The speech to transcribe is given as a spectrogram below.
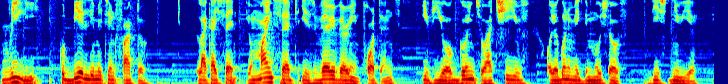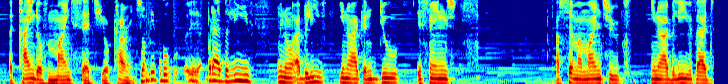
really could be a limiting factor like I said, your mindset is very, very important if you're going to achieve or you're going to make the most of this new year. The kind of mindset you're carrying. Some people go, eh, but I believe, you know, I believe, you know, I can do the things I've set my mind to. You know, I believe that,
